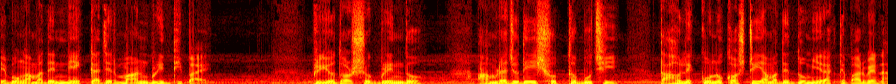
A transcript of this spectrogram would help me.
এবং আমাদের নেক কাজের মান বৃদ্ধি পায়। প্রিয় দর্শকবৃন্দ, আমরা যদি এই সত্য বুঝি, তাহলে কোনো কষ্টই আমাদের দমিয়ে রাখতে পারবে না।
